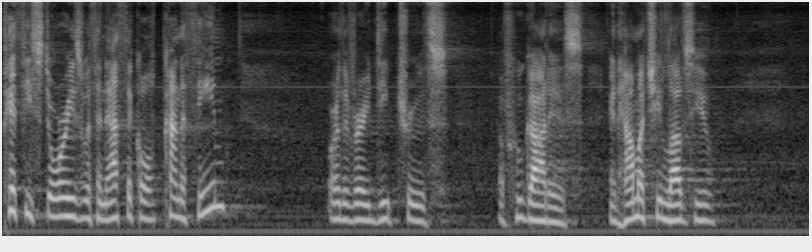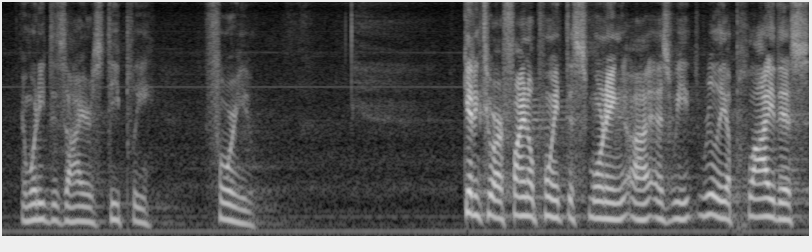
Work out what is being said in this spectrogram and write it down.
pithy stories with an ethical kind of theme? Or the very deep truths of who God is and how much He loves you and what He desires deeply for you. Getting to our final point this morning uh, as we really apply this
